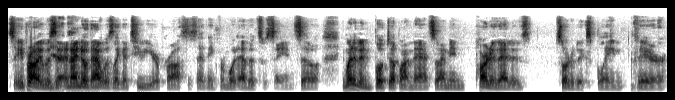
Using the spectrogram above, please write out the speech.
So he probably was, Yeah. and I know that was like a two year process. I think from what Evans was saying. So he might have been booked up on that. So I mean, part of that is sort of explained there,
